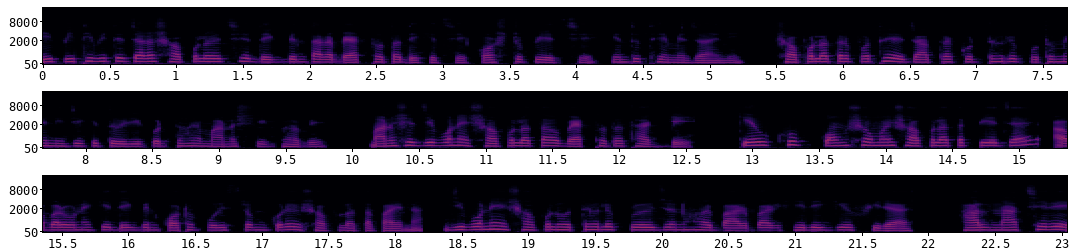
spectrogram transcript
এই পৃথিবীতে যারা সফল হয়েছে দেখবেন তারা ব্যর্থতা দেখেছে, কষ্ট পেয়েছে, কিন্তু থেমে যায়নি। সফলতার পথে যাত্রা করতে হলে প্রথমে নিজেকে তৈরি করতে হয় মানসিকভাবে। মানুষের জীবনে সফলতা ও ব্যর্থতা থাকবে। কেউ খুব কম সময়ে সফলতা পেয়ে যায়, আবার অনেকে দেখবেন কঠোর পরিশ্রম করেও সফলতা পায় না। জীবনে সফল হতে হলে প্রয়োজন হয় বারবার হেরে গিয়েও ফিরে আস। হাল না ছেড়ে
